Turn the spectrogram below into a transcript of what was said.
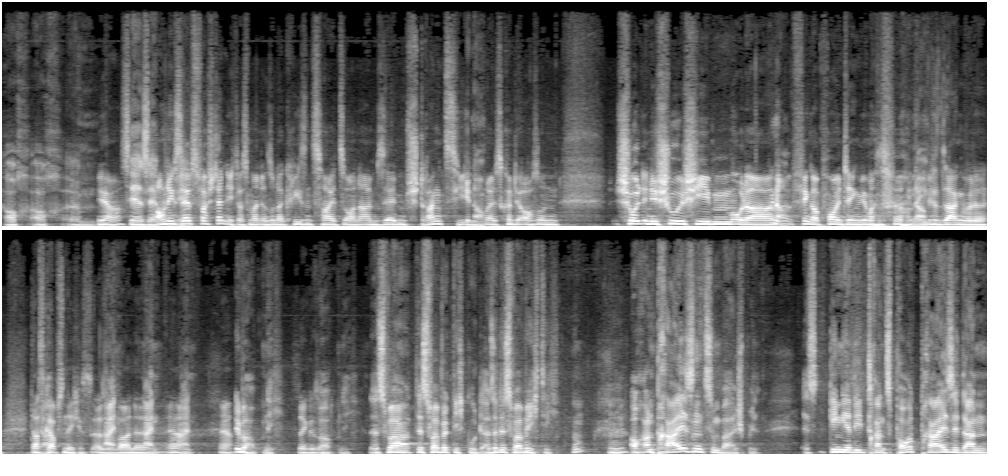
auch, auch ähm, ja. sehr, sehr auch nicht bewährt. selbstverständlich, dass man in so einer Krisenzeit so an einem selben Strang zieht. Genau. Weil es könnte ja auch so ein Schuld in die Schuhe schieben oder Genau. ne, Fingerpointing, wie man es im Englischen sagen würde. Das gab es nicht. Also nein, war eine, nein, ja, nein. Ja. Überhaupt nicht. Sehr gesund. Überhaupt nicht. Das war, das war wirklich gut. Also das war wichtig. Ne? Auch an Preisen zum Beispiel. Es ging ja die Transportpreise dann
